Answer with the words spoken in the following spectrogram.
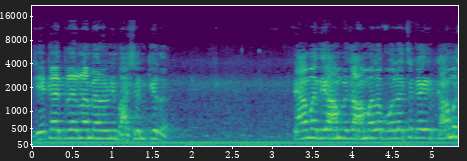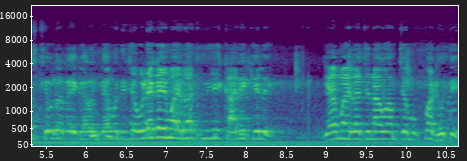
जे काही प्रेरणा मिळाली भाषण केलं त्यामध्ये आम- म्हणजे आम्हाला बोलायचं काही कामच ठेवलं नाही कारण त्यामध्ये जेवढ्या काही महिलांनी कार्य केले ज्या महिलाचे नाव आमच्या मुखपाठ होते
